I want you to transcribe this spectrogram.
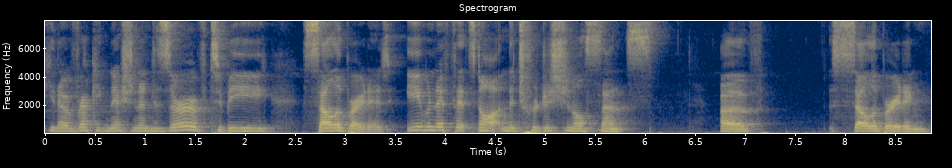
you know, recognition and deserve to be celebrated, even if it's not in the traditional sense of celebrating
